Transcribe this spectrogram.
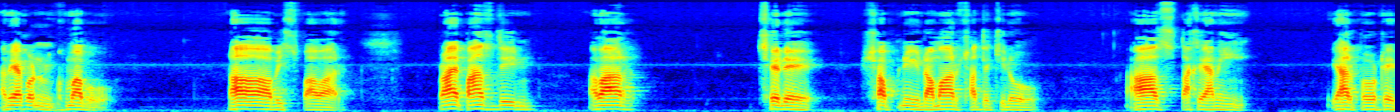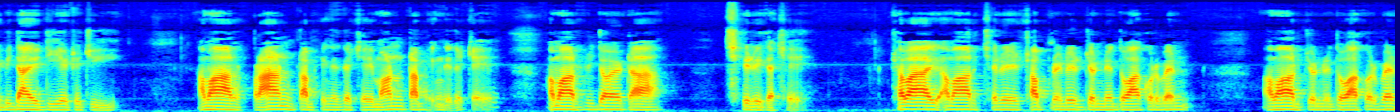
আমি এখন ঘুমাবো। লাভ ইস পাওয়ার প্রায় পাঁচ দিন আমার ছেলে স্বপ্নীল আমার সাথে ছিল। আজ তাকে আমি এয়ারপোর্টে বিদায় দিয়ে এসেছি। আমার প্রাণটা ভেঙে গেছে, মনটা ভেঙে গেছে। আমার হৃদয়টা ছেড়ে গেছে। সবাই আমার ছেলে স্বপ্নের জন্য দোয়া করবেন। আমার জন্য দোয়া করবেন,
